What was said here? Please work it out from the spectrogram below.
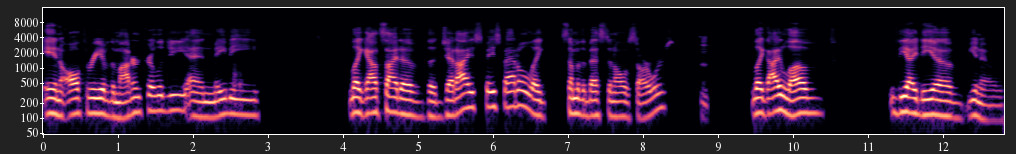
in all three of the modern trilogy, and maybe like outside of the Jedi space battle, like some of the best in all of Star Wars. Like I love the idea of you know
